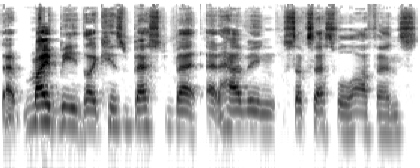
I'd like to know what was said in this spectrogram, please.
that might be like his best bet at having successful offense.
